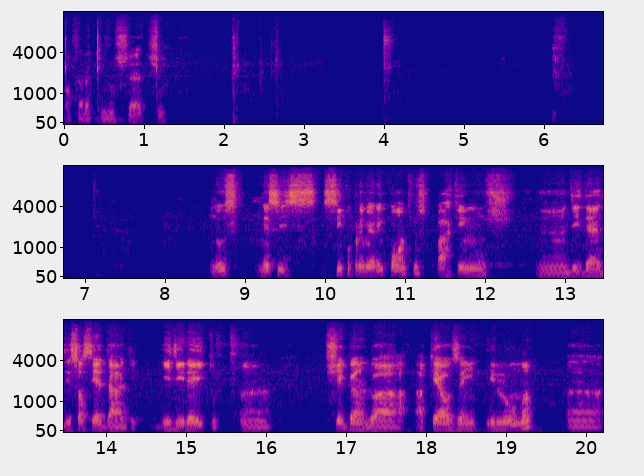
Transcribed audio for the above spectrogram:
Vou colocar aqui no chat. Nos, nesses cinco primeiros encontros, partimos uh, de ideia de sociedade e direito, uh, chegando a, a Kelsen e Luma, uh,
